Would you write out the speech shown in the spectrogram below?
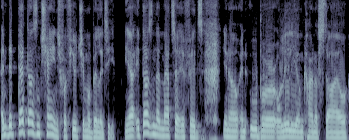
and that, that doesn't change for future mobility. Yeah, it doesn't then matter if it's, you know, an Uber or Lilium kind of style,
